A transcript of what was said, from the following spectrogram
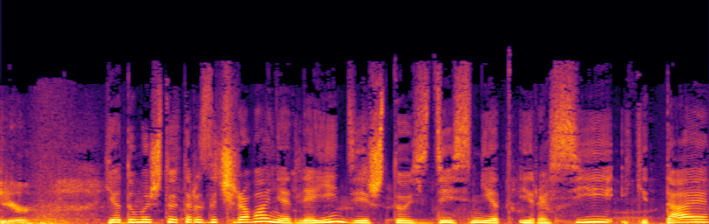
I. Я думаю, что это разочарование для Индии, что здесь нет и России, и Китая,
